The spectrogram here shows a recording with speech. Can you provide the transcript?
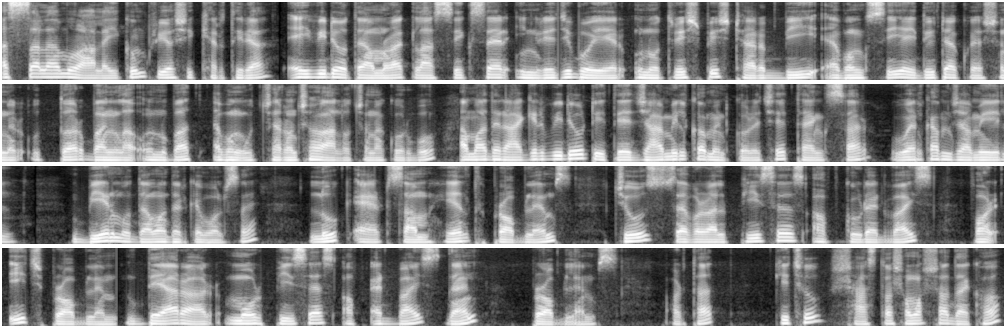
আসসালামু আলাইকুম, প্রিয় শিক্ষার্থীরা। এই ভিডিওতে আমরা ক্লাস সিক্সের ইংরেজি বইয়ের উনত্রিশ পৃষ্ঠার বি এবং সি এই দুইটা কোয়েশনের উত্তর, বাংলা অনুবাদ এবং উচ্চারণ সহ আলোচনা করব। আমাদের আগের ভিডিওটিতে জামিল কমেন্ট করেছে thanks sir welcome Jamil. B এর মধ্যে আমাদেরকে বলছে look at some health problems choose several pieces of good advice for each problem there are more pieces of advice then problems অর্থাৎ কিছু স্বাস্থ্য সমস্যা দেখো।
